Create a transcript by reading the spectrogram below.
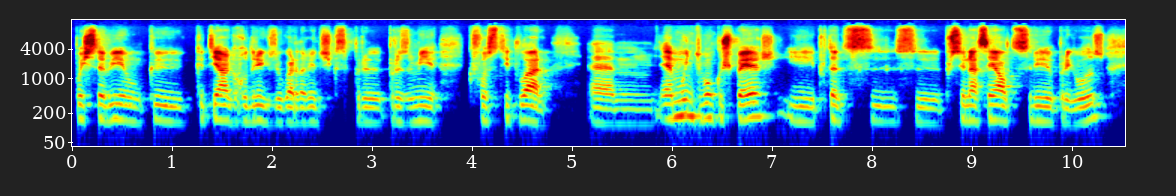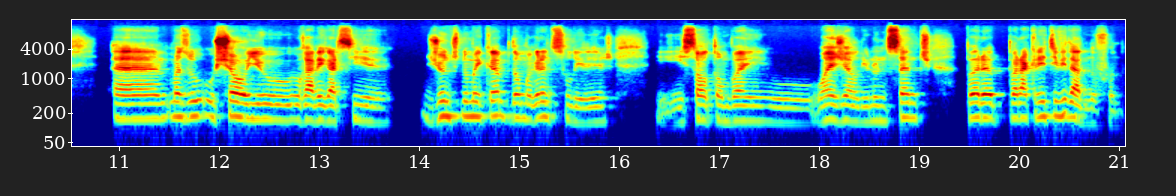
pois sabiam que, que Tiago Rodrigues, o guarda-redes que se pre, presumia que fosse titular, um, é muito bom com os pés e, portanto, se, se pressionassem alto seria perigoso. Uh, mas o, o Shaw e o, Ravi Garcia juntos no meio campo dão uma grande solidez e, e soltam bem o, o Angel e o Nuno Santos para, para a criatividade, no fundo.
